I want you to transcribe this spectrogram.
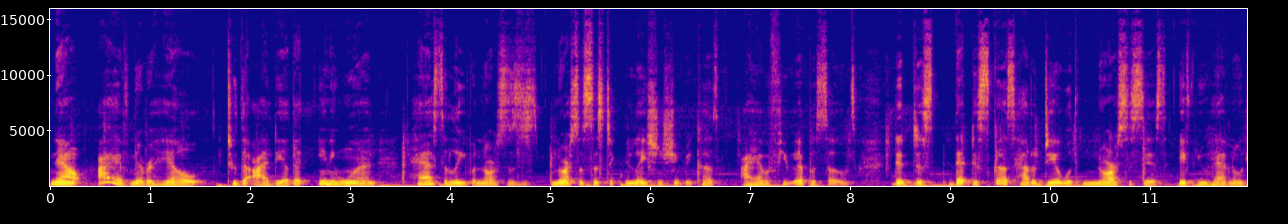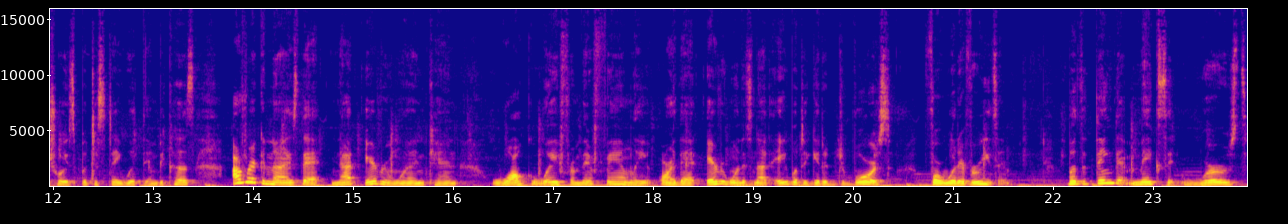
Now, I have never held to the idea that anyone has to leave a narciss- narcissistic relationship because I have a few episodes that just that discuss how to deal with narcissists if you have no choice but to stay with them because I recognize that not everyone can walk away from their family or that everyone is not able to get a divorce for whatever reason. But the thing that makes it worse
